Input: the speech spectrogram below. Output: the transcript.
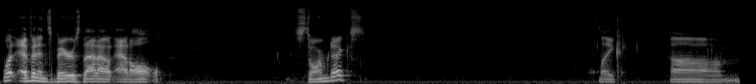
what evidence bears that out at all? Storm decks? like um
